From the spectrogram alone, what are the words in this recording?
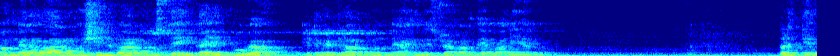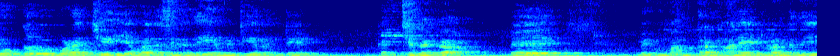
మంగళవారం శనివారం వస్తే ఇంకా ఎక్కువగా కిటకిట్లాడుతూ ఉంటాయి ఆంజనేయ స్వామి వారి దేవాలయాలు. ప్రతి ఒక్కరూ కూడా చేయవలసినది ఏమిటి అని అంటే ఖచ్చితంగా అంటే మీకు మంత్రం అనేటువంటిది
